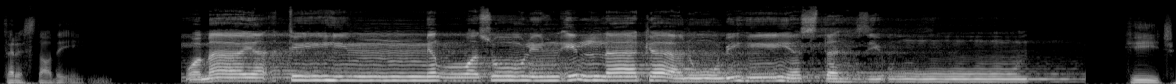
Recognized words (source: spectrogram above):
فرستاده ایم. وما يأتيهم من رسول إلا كانوا به يستهزئون هیچ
